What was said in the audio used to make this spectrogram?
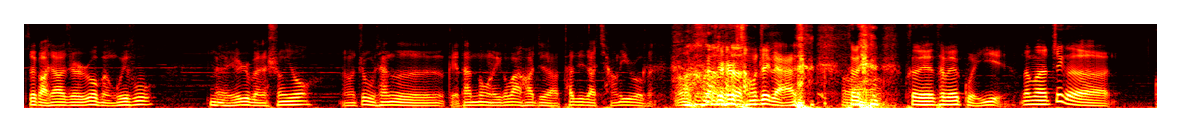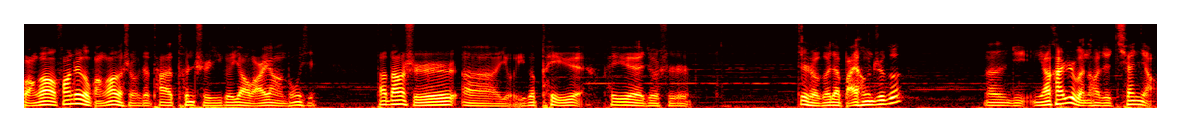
最搞笑的就是若本归夫，呃，一个嗯，日本的声优，然后这部片子给他弄了一个外号，就叫他就叫强力若本，哦 就是从这里来的，特别哦特别特别诡异。那么这个广告放这个广告的时候，就他吞吃一个药丸一样的东西。他当时呃有一个配乐，配乐就是这首歌叫《白鹤之歌》。那你你要看日本的话，就《千鸟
